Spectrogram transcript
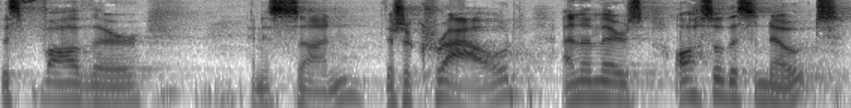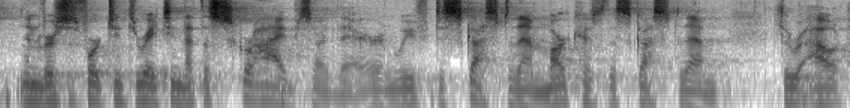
this father and his son. There's a crowd. And then there's also this note in verses 14 through 18 that the scribes are there, and we've discussed them. Mark has discussed them throughout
